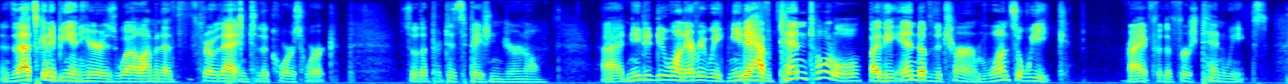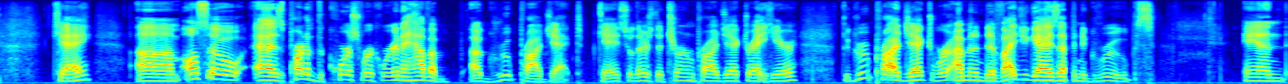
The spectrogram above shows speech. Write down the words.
and that's going to be in here as well. I'm going to throw that into the coursework. So the participation journal. Uh, need to do one every week. Need to have 10 total by the end of the term, once a week, right, for the first 10 weeks. Okay. Um, also, as part of the coursework, we're going to have a, a group project. Okay, so there's the term project right here. The group project, where I'm going to divide you guys up into groups, and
